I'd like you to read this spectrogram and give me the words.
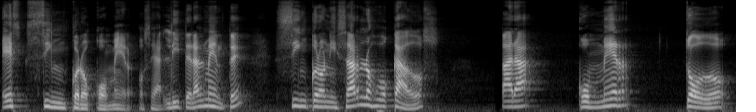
es sincrocomer, o sea, literalmente sincronizar los bocados para comer todo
